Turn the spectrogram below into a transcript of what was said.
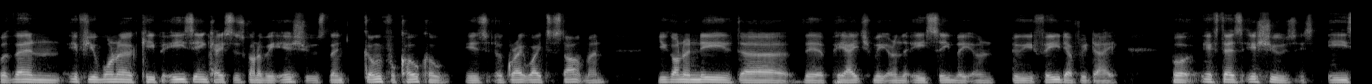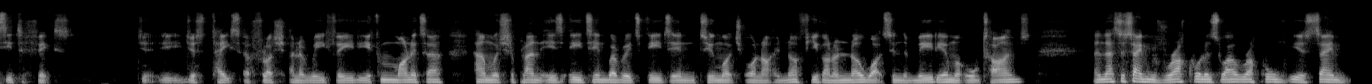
But then, if you want to keep it easy in case there's going to be issues, then going for cocoa is a great way to start, man. You're going to need uh, the pH meter and the EC meter and do your feed every day. But if there's issues, it's easy to fix. It just takes a flush and a refeed. You can monitor how much the plant is eating, whether it's eating too much or not enough. You're gonna know what's in the medium at all times. And that's the same with Rockwool as well. Rockwool is same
